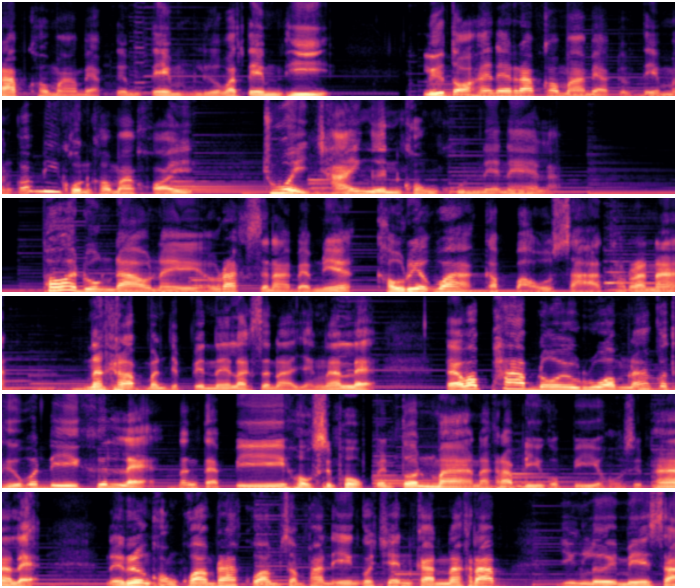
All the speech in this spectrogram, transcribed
รับเข้ามาแบบเต็มๆหรือว่าเต็มที่ หรือต่อให้ได้รับเข้ามาแบบเต็มๆมันก็มีคนเข้ามาคอยช่วยใช้เงินของคุณแน่ๆล่ะ เพราะว่าดวงดาวในลักษณะแบบนี้เขาเรียกว่ากระเป๋าสาธารณะนะครับ มันจะเป็นในลักษณะอย่างนั้นแหละ แต่ว่าภาพโดยรวมนะก็ถือว่าดีขึ้นแหละ ตั้งแต่ปี 66 เป็นต้นมานะครับ ดีกว่าปี 65 แหละ ในเรื่องของความรักความสัมพันธ์เองก็เช่นกันนะครับ ยิ่งเลยเมษา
